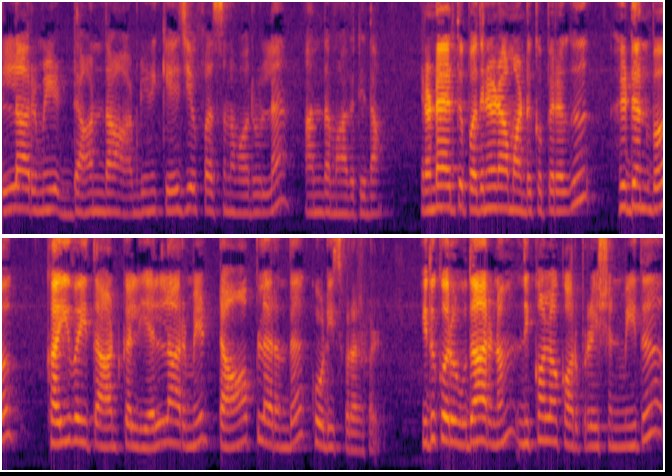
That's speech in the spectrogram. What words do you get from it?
எல்லாருமே டான் தான் அப்படின்னு கேஜிஎஃப் வசனம் வரும்ல அந்த மாதிரி தான் இரண்டாயிரத்து பதினேழாம் ஆண்டுக்கு பிறகு ஹிடன்பர்க் கை வைத்த ஆட்கள் எல்லாருமே டாப்ல இருந்த கோடீஸ்வரர்கள். இதுக்கு ஒரு உதாரணம் நிக்கோலா கார்ப்பரேஷன் மீது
